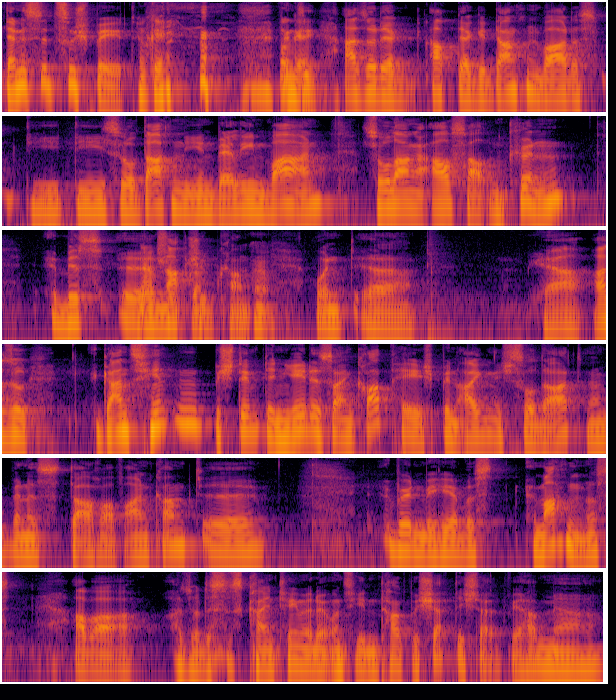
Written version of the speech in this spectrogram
Dann ist es zu spät. Okay. Okay. Sie, also der, auch der Gedanke war, dass die, die Soldaten, die in Berlin waren, so lange aushalten können, bis äh, Nachschub, Nachschub kam. Ja. Und äh, ja, also ganz hinten bestimmt in jeder sein Kopf, hey, ich bin eigentlich Soldat. Wenn es darauf ankommt, äh, würden wir hier was machen müssen. Aber also das ist kein Thema, der uns jeden Tag beschäftigt hat. Wir haben ja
